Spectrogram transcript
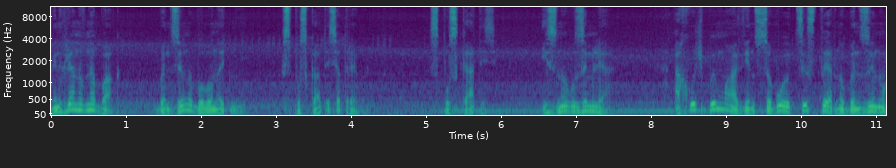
Він глянув на бак. Бензину було на дні. Спускатися треба. Спускатись? І знову земля. А хоч би мав він з собою цистерну бензину,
